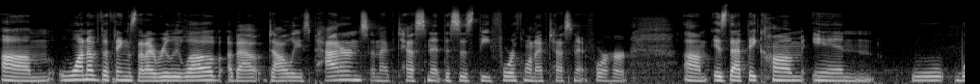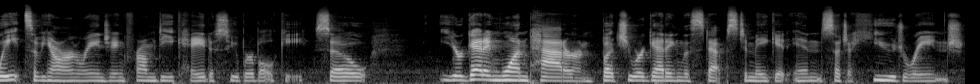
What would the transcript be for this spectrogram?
Um, one of the things that I really love about Dolly's patterns, and I've tested it, this is the fourth one I've tested it for her, um, is that they come in w- weights of yarn ranging from DK to super bulky. So you're getting one pattern, but you are getting the steps to make it in such a huge range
